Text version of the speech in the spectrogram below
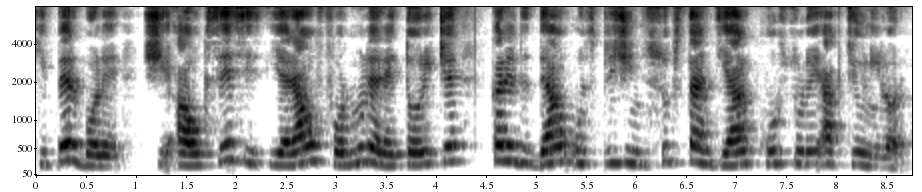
hiperbole și auxesii erau formule retorice care dădeau un sprijin substanțial cursului acțiunilor.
